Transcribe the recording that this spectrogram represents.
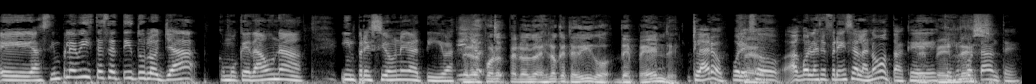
eh, a simple vista ese título ya como que da una impresión negativa. Pero, es por- pero es lo que te digo, depende. Claro, por O sea, eso hago la referencia a la nota, que, que es importante.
